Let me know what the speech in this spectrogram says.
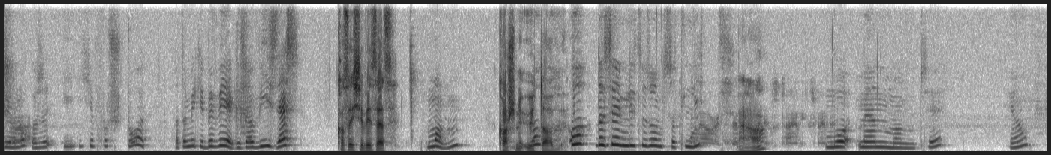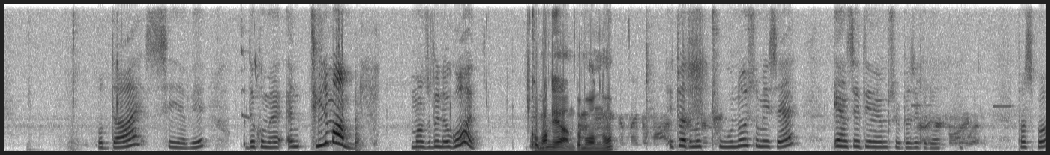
gjør noe som jeg ikke forstår. At de ikke beveger seg og vises. Hva som ikke vises? Mannen. Kanskje den er ute av Å, der ser en liten sånn satellitt Ja. må- med en mann til. Ja. Og der ser vi Det kommer en til mann. En mann som begynner å gå. Hvor mange er han på månen nå? Jeg tror det er to nå, som jeg ser. En sitter inne i romskipet sikkert og passer på.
